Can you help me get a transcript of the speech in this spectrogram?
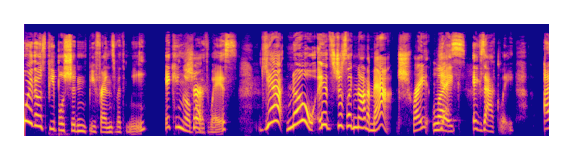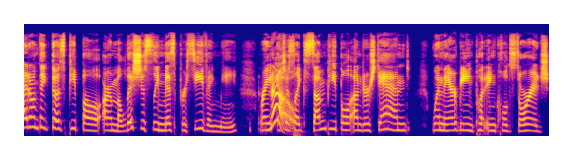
Or those people shouldn't be friends with me. It can go sure. both ways. Yeah, no, it's just like not a match, right? Like yes, exactly. I don't think those people are maliciously misperceiving me, right? No. It's just like some people understand when they're being put in cold storage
